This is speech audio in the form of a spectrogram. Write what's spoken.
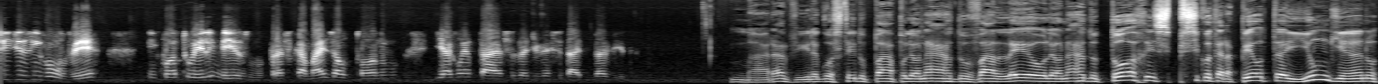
se desenvolver enquanto ele mesmo, para ficar mais autônomo e aguentar essas adversidades da vida. Maravilha, gostei do papo, Leonardo. Valeu, Leonardo Torres, psicoterapeuta junguiano,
